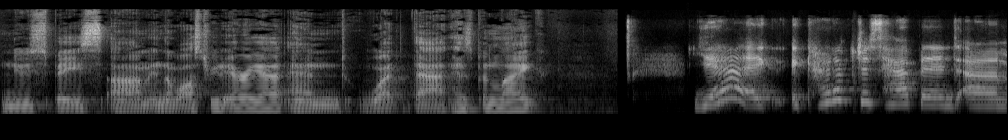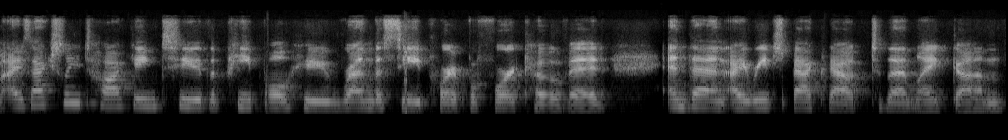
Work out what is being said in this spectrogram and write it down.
new space um, in the Wall Street area and what that has been like? Yeah, it, it kind of just happened. Um, I was actually talking to the people who run the seaport before COVID, and then I reached back out to them like um,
